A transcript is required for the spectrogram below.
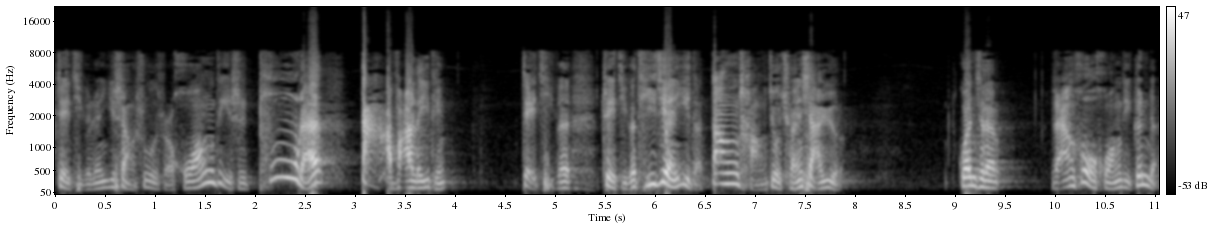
这几个人一上书的时候，皇帝是突然大发雷霆，这几个这几个提建议的当场就全下狱了，关起来了。然后皇帝跟着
